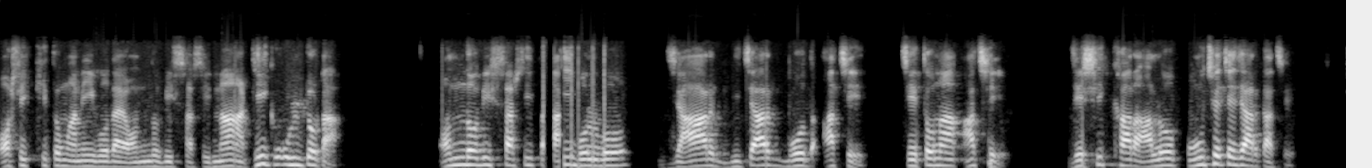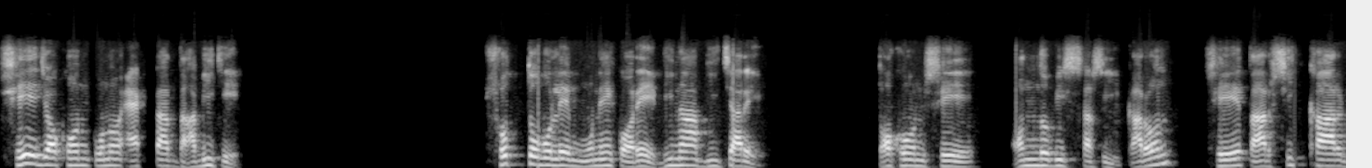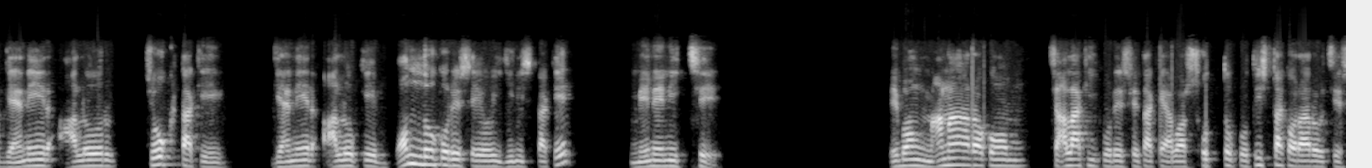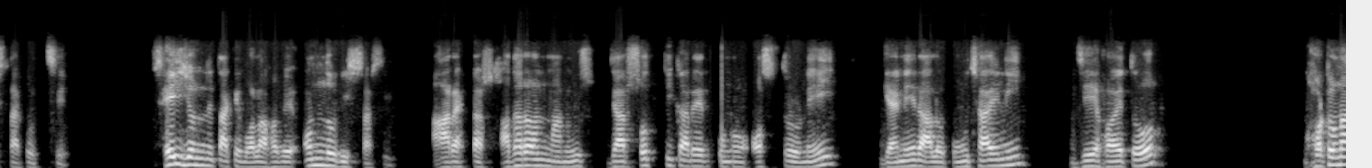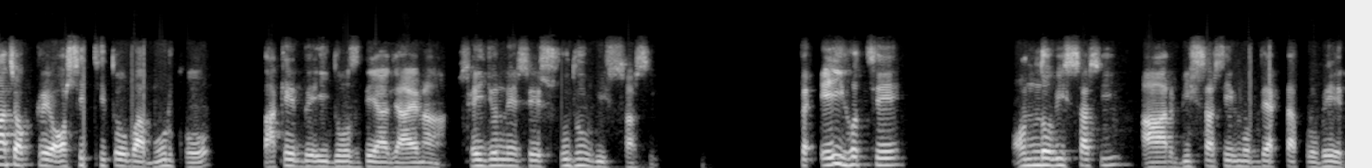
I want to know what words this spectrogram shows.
অশিক্ষিত মানেই বোধ হয় অন্ধবিশ্বাসী। না, ঠিক উল্টোটা। অন্ধবিশ্বাসী তাই বলব, যার বিচার বোধ আছে, চেতনা আছে। যে শিক্ষার আলো পৌঁছেছে যার কাছে, সে যখন কোনো একটা দাবিকে সত্য বলে মনে করে বিনা বিচারে, তখন সে অন্ধবিশ্বাসী। কারণ সে তার শিক্ষার জ্ঞানের আলোর চোখটাকে, জ্ঞানের আলোকে বন্ধ করে সে ওই জিনিসটাকে মেনে নিচ্ছে। এবং নানা রকম চালাকি করে সেটাকে আবার সত্য প্রতিষ্ঠা করারও চেষ্টা করছে। সেই জন্য তাকে বলা হবে অন্ধবিশ্বাসী। আর একটা সাধারণ মানুষ যার সত্যিকারের কোনো অস্ত্র নেই, জ্ঞানের আলো পৌঁছায়নি, যে হয়তো ঘটনাচক্রে অশিক্ষিত বা মূর্খ, তাকে এই দোষ দেয়া যায় না। সেই জন্য সে শুধু বিশ্বাসী। তা এই হচ্ছে অন্ধবিশ্বাসী আর বিশ্বাসীর মধ্যে একটা প্রভেদ।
